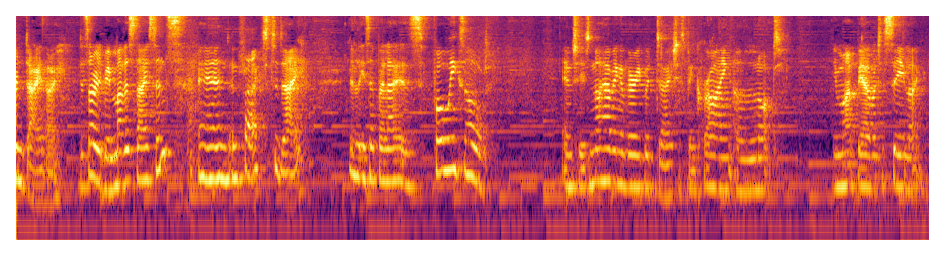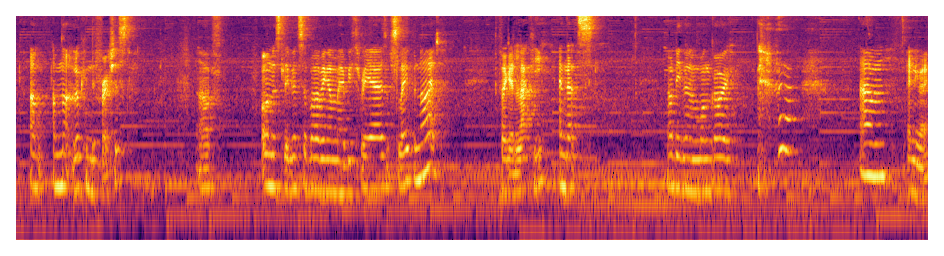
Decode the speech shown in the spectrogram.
Different day though. It's already been Mother's Day since, and in fact, today, little Isabella is four weeks old. And she's not having a very good day. She's been crying a lot. You might be able to see, like, I'm, I'm not looking the freshest. I've honestly been surviving on maybe three hours of sleep a night, if I get lucky, and that's not even in one go. um, anyway,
